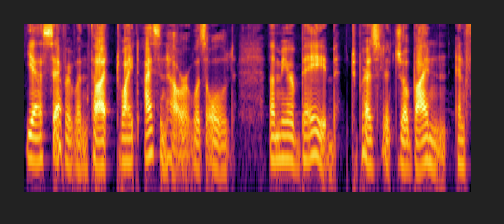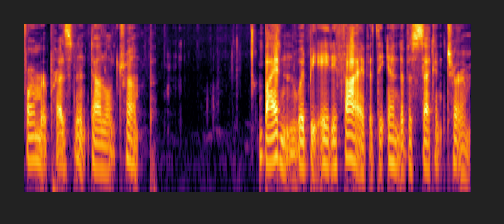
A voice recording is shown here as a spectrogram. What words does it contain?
Yes, everyone thought Dwight Eisenhower was old, a mere babe to President Joe Biden and former President Donald Trump. Biden would be 85 at the end of a second term,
